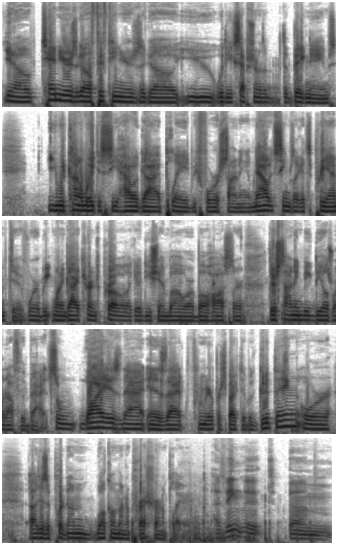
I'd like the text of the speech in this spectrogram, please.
you know, 10 years ago, 15 years ago, you, with the exception of the, the big names, you would kind of wait to see how a guy played before signing him. Now it seems like it's preemptive, where we, when a guy turns pro, like a DeChambeau or a Beau Hossler, they're signing big deals right off the bat. So why is that? And is that, from your perspective, a good thing, or uh, does it put an unwelcome amount of pressure on a player? I think that um,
